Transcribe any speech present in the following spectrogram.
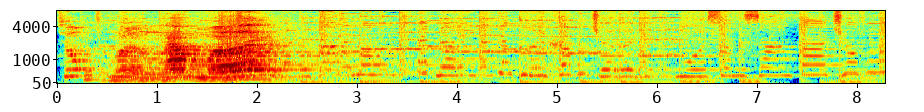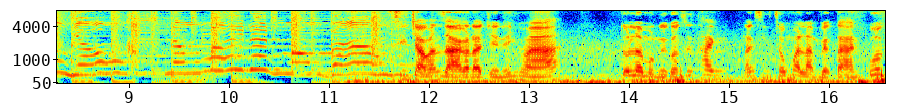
Chúc mừng năm mới! Xin chào khán giả của đài truyền Thanh Hóa. Tôi là một người con xứ Thanh đang sinh sống và làm việc tại Hàn Quốc.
